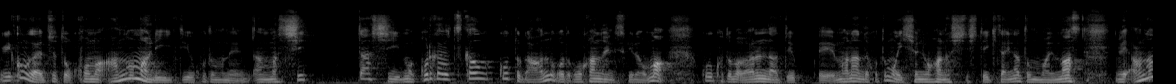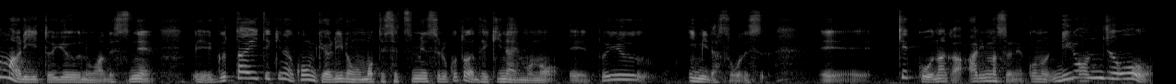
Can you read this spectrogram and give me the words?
今回はちょっとこのアノマリーっていうこともねあの、まあ、知ったし、まあ、これから使うことがあるのかどうか分かんないんですけど、まあ、こういう言葉があるんだという、えー学んだことも一緒にお話ししていきたいなと思います。えーアノマリーというのはですね、えー具体的な根拠や理論を持って説明することができないもの、えーという意味だそうです。えー結構なんかありますよね。この理論上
